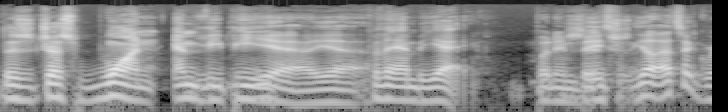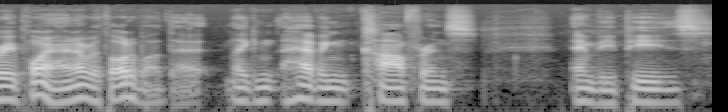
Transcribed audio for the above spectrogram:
there's just one MVP Yeah, yeah. for the NBA. But in baseball, yeah, that's a great point. I never thought about that. Like having conference MVPs.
